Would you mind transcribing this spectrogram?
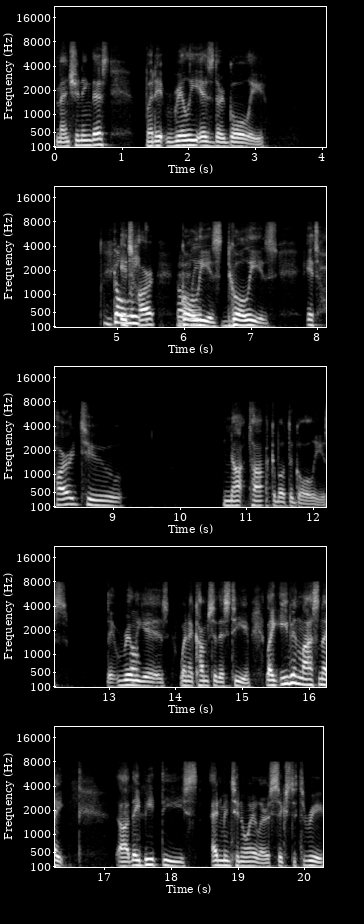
mentioning this, but it really is their goalie. Goalie. It's hard goalies, goalies. it's hard to not talk about the goalies. It really is when it comes to this team. Like even last night, uh, they beat the Edmonton Oilers six to three.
